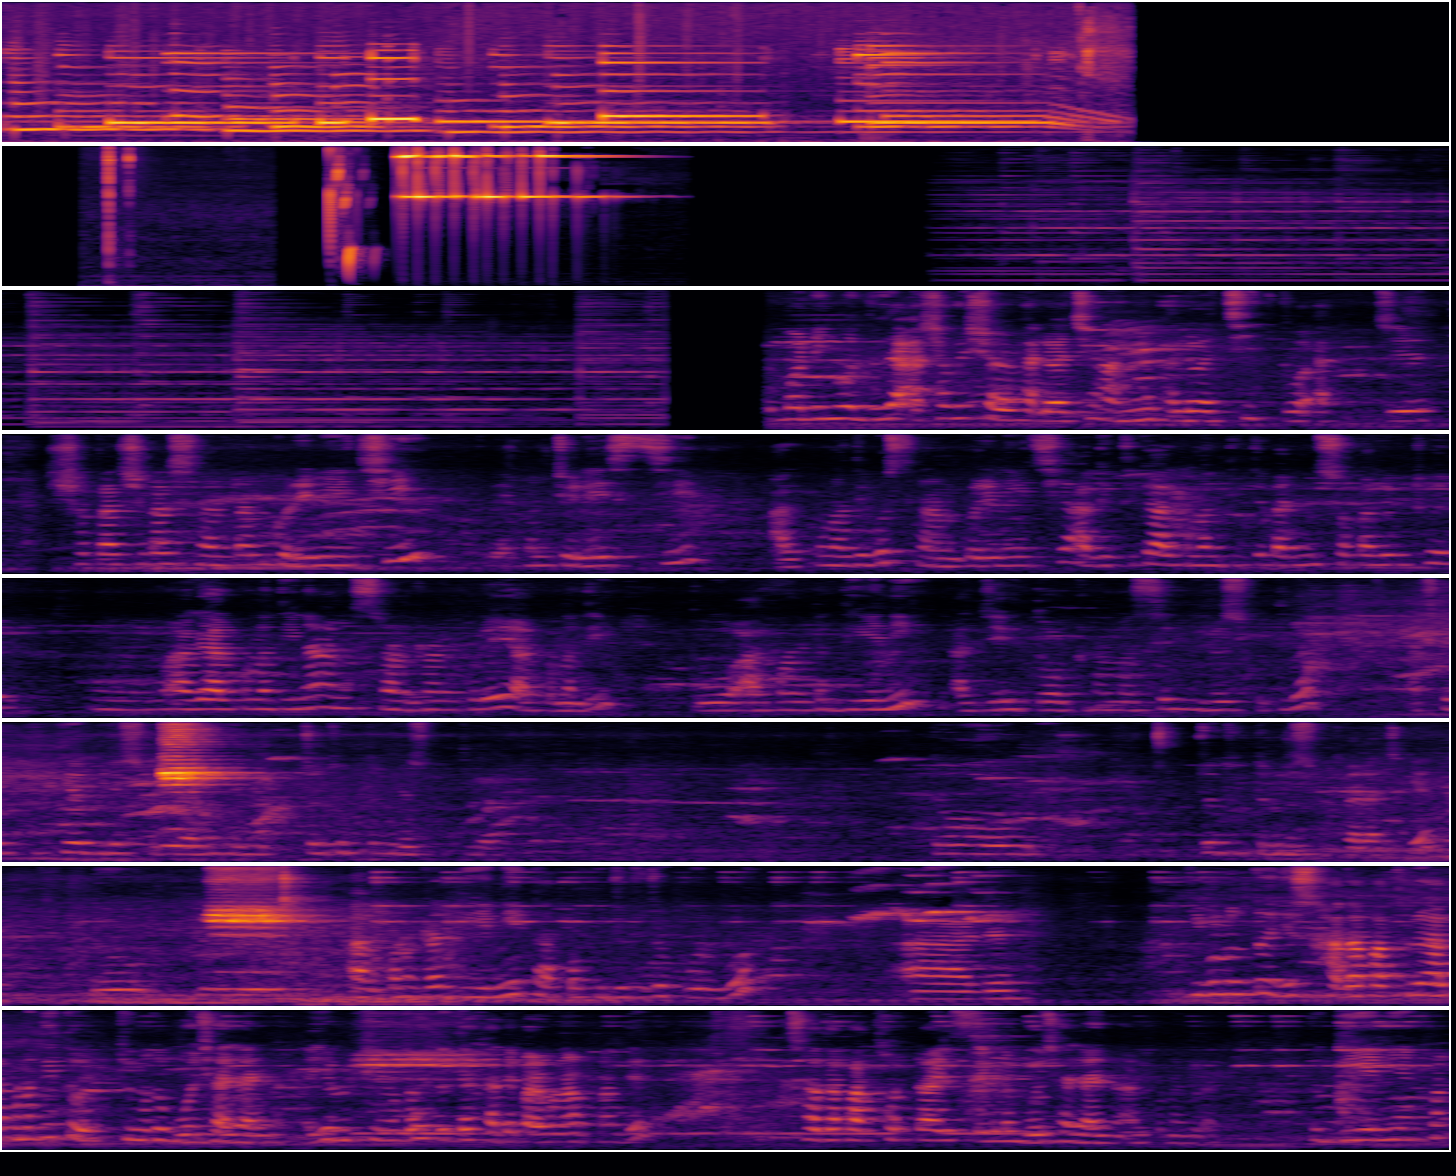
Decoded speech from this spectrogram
Morning বন্ধুরা। আশা করি সবাই ভালো আছে, আমিও ভালো আছি। তো আজ সকাল সকাল স্নান টান করে নিয়েছি। এখন চলে এসেছি। আলপনা দেবো স্নান করে নিয়েছি। আগে থেকে আলপনা দিতে পারিনি, সকালে উঠে আগে আলপনা দিই না, আমি স্নান টান করে আলপনা দিই। তো আলপনাটা দিয়ে নিই, আর যেহেতু অঘ্রাণ মাসের বৃহস্পতিবার, আজকে তৃতীয় বৃহস্পতিবার চতুর্থ বৃহস্পতিবার। তো চতুর্থ বৃহস্পতিবার আজকে। তো আলপনাটা দিয়ে নিই, তারপর পুজো টুজো করব। আর কী বলুন তো, এই যে সাদা পাথরের আলপনা দিই তো, ঠিকমতো বোঝা যায় না। এই জন্য ঠিকমতো হয়তো দেখাতে পারব না আপনাদের। সাদা পাথর টাইলস এগুলো বোঝা যায় না আলপনাগুলো। তো দিয়ে নিই এখন।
